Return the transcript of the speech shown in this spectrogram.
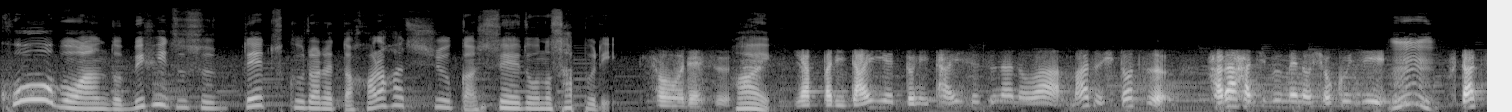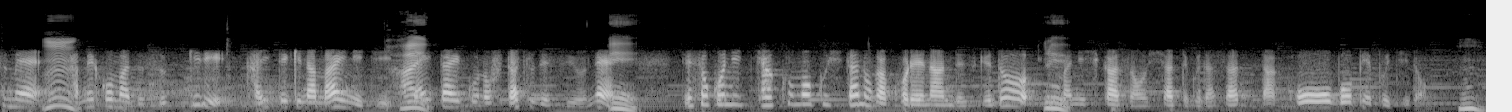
酵母ビフィズスで作られた腹八週間資生堂のサプリ。そうです。はい。やっぱりダイエットに大切なのはまず一つ腹八分目の食事、うん。二つ目、うん。溜め込まずすっきり快適な毎日、はい。大体この二つですよね、ええ。でそこに着目したのがこれなんですけど、ええ。今西川さんおっしゃってくださった酵母ペプチドうん。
